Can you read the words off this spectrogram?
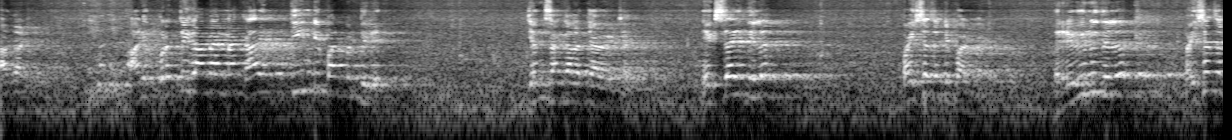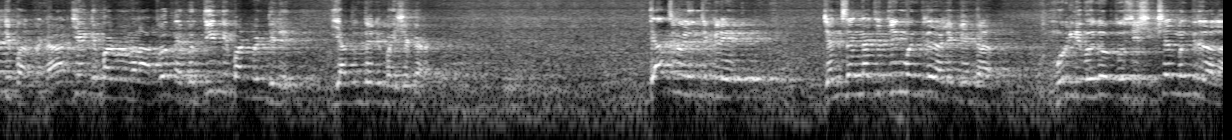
आघाडी. आणि प्रत्येक आम्यांना काय तीन डिपार्टमेंट दिले? जनसंघाला त्यावेळेच्या. एक्साईज दिलं पैशाचं डिपार्टमेंट रेव्हेन्यू दिलं पैशाचं डिपार्टमेंट आणखी एक डिपार्टमेंट मला आठवत नाही पण तीन डिपार्टमेंट दिले. यातून त्यांनी पैसे करा. त्याच वेळी तिकडे जनसंघाचे तीन मंत्री झाले केंद्रात मुरली मनोहर जोशी शिक्षण मंत्री झाला.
